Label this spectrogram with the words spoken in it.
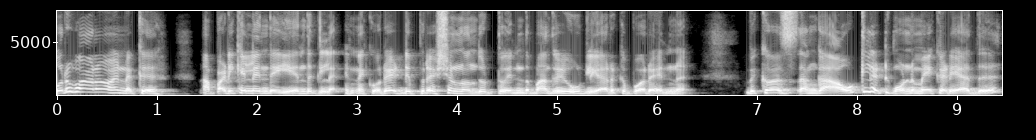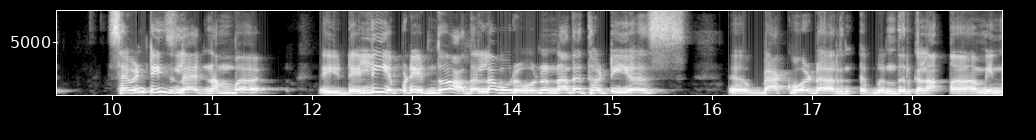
ஒரு வாரம் எனக்கு நான் படிக்கலேருந்தே ஏந்துக்கல. எனக்கு ஒரே டிப்ரெஷன் வந்துட்டு இந்த மாதிரி ஊட்லியாக இருக்க போகிறேன்னு பிகாஸ் அங்கே அவுட்லெட்டுக்கு ஒன்றுமே கிடையாது. செவன்ட்டீஸில் நம்ம டெல்லி எப்படி இருந்தோ அதெல்லாம் ஒரு ஒன்றுனாத தேர்ட்டி இயர்ஸ் பேக்வேர்டாக இருந்திருக்கலாம். ஐ மீன்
